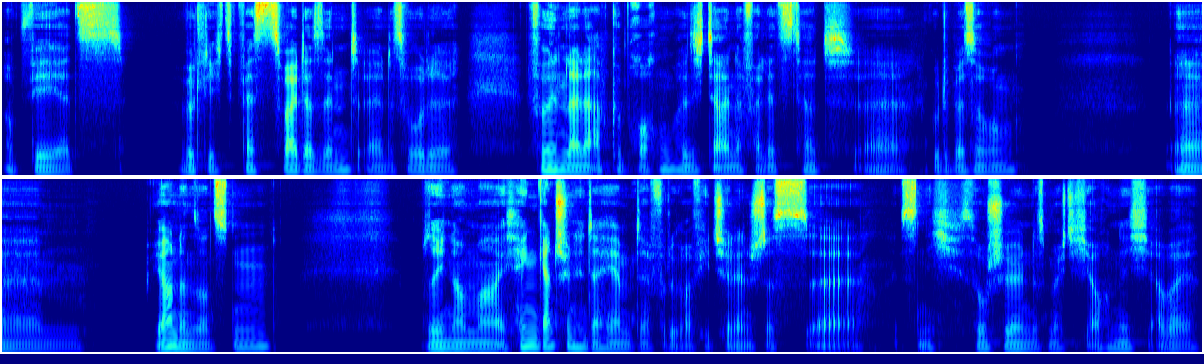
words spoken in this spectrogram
ob wir jetzt wirklich fest Zweiter sind, äh, das wurde vorhin leider abgebrochen, weil sich da einer verletzt hat. Äh, gute Besserung. Ähm, ja, und ansonsten muss ich nochmal, ich hänge ganz schön hinterher mit der Fotografie-Challenge. Das äh, ist nicht so schön, das möchte ich auch nicht, aber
